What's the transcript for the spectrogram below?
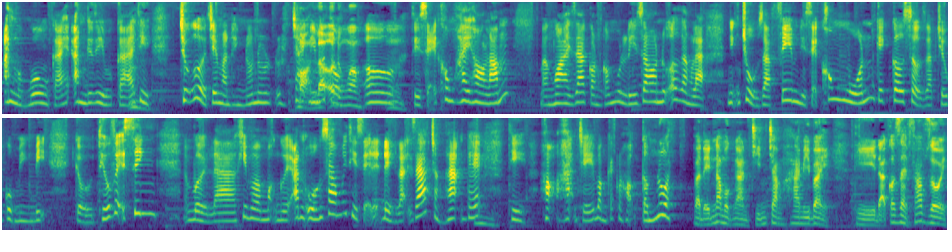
ăn bỏng ngô một cái ăn cái gì một cái thì chữ ở trên màn hình nó, nó chạy Bỏ đi mất rồi đúng không? ờ Ừ. thì sẽ không hay ho lắm và ngoài ra còn có một lý do nữa rằng là những chủ dạp phim thì sẽ không muốn cái cơ sở dạp chiếu của mình bị kiểu thiếu vệ sinh. Bởi là khi mà mọi người ăn uống xong ấy thì sẽ để lại rác chẳng hạn thế. Thì họ hạn chế bằng cách là họ cấm luôn. Và đến năm 1927 thì đã có giải pháp rồi,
